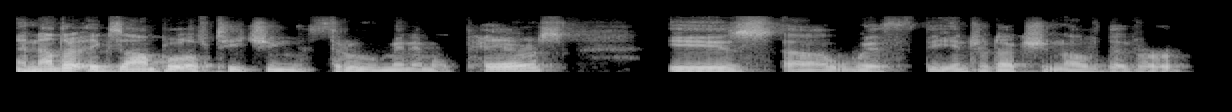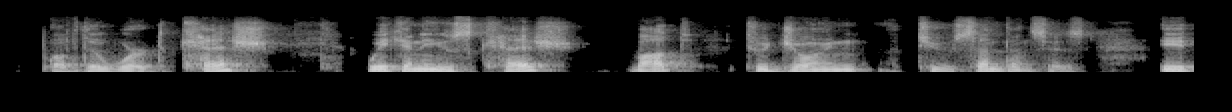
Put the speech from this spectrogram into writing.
Another example of teaching through minimal pairs is uh, with the introduction of the verb of the word cache. We can use cache, but to join two sentences. It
